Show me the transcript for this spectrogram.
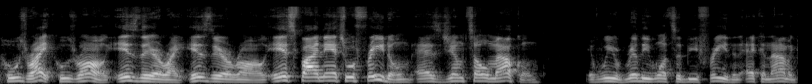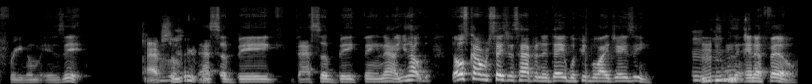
who's right? Who's wrong? Is there a right? Is there a wrong? Is financial freedom, as Jim told Malcolm, if we really want to be free, then economic freedom is it. Absolutely. That's a big, that's a big thing now. You have those conversations happen today with people like Jay-Z Mhm. in the NFL.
